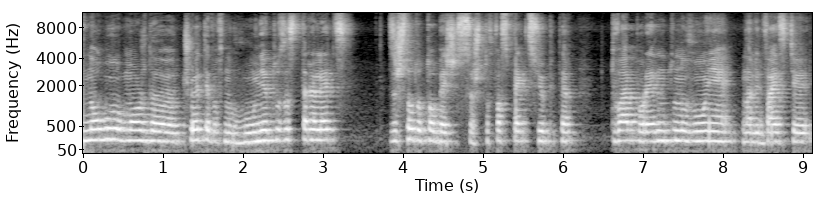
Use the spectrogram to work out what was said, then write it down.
много може да чуете в новолунието за Стрелец, защото то беше също в аспект с Юпитер. Това е поредното новолуние, нали, 20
